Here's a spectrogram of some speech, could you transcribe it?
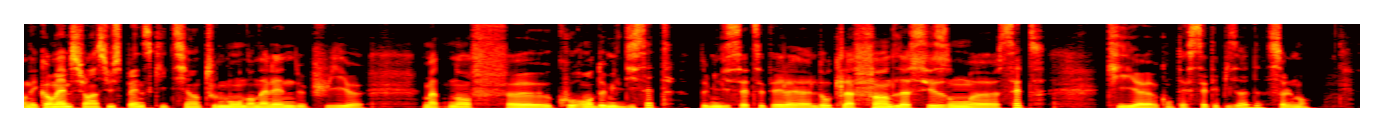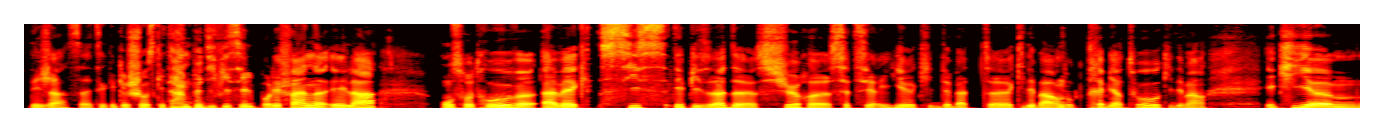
on est quand même sur un suspense qui tient tout le monde en haleine depuis maintenant euh, courant 2017. 2017, c'était donc la fin de la saison euh, 7 qui euh, comptait 7 épisodes seulement. Déjà, c'était quelque chose qui était un peu difficile pour les fans. Et là, on se retrouve avec 6 épisodes sur euh, cette série euh, qui, débattent, euh, qui débarre donc très bientôt, qui démarre et qui euh,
